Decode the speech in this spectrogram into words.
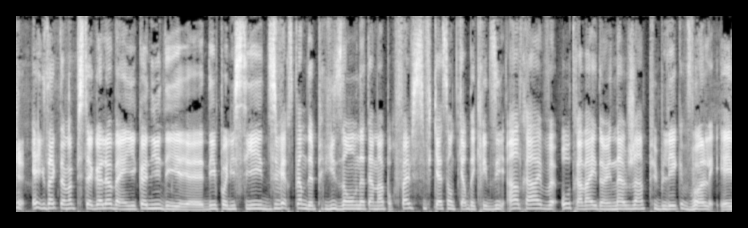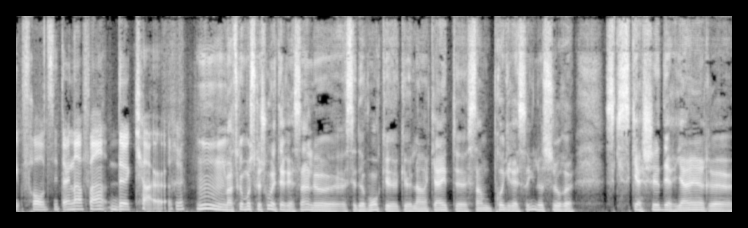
Exactement. Puis ce gars-là, ben, il est connu des, euh, des policiers, diverses peines de prison, notamment pour falsification de carte de crédit, entrave au travail d'un agent public, vol et fraude. C'est un enfant de cœur. Hum, en tout cas, moi, ce que je trouve intéressant, là, c'est de voir que, que l'enquête euh, semble progresser là, sur euh, ce qui se cachait derrière euh,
